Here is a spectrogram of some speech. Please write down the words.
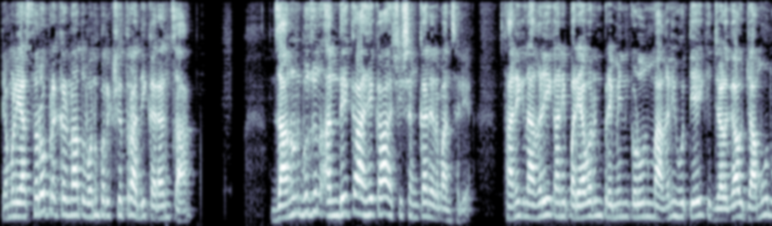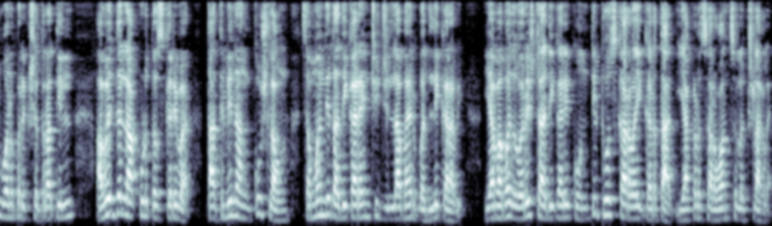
त्यामुळे या सर्व प्रकरणात वन परिक्षेत्र अधिकाऱ्यांचा जाणून बुजून अंधेका आहे का अशी शंका निर्माण झाली आहे. स्थानिक नागरिक आणि पर्यावरण प्रेमींकडून मागणी होतीये की जळगाव जामोद वनपरिक्षेत्रातील अवैध लाकूड तस्करीवर तातडीनं अंकुश लावून संबंधित अधिकाऱ्यांची जिल्हाबाहेर बदली करावी. याबाबत वरिष्ठ अधिकारी कोणती ठोस कारवाई करतात याकडे सर्वांचं लक्ष लागलंय.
